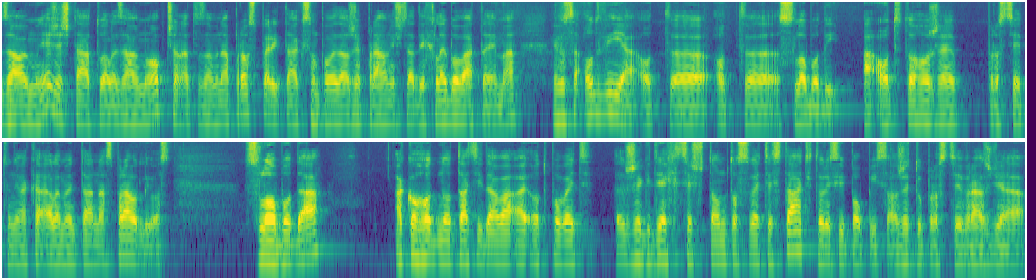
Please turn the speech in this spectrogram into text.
záujmu, nie že štátu, ale záujmu občana, to znamená prosperita. Ak som povedal, že právny štát je chlebová téma, to sa odvíja od, e, od e, slobody a od toho, že proste je tu nejaká elementárna spravodlivosť. Sloboda ako hodnota ti dáva aj odpoveď, že kde chceš v tomto svete stať, ktorý si popísal, že tu proste vraždia e,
